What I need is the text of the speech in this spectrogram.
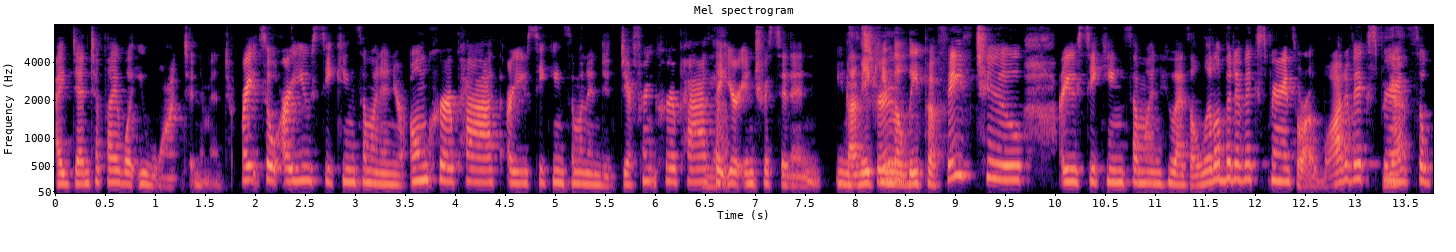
identify what you want in a mentor, right? So are you seeking someone in your own career path? Are you seeking someone in a different career path yeah. that you're interested in, you know, That's making true. the leap of faith to? Are you seeking someone who has a little bit of experience or a lot of experience? Yeah. So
